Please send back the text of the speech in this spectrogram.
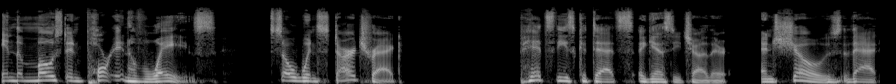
in the most important of ways. So when Star Trek pits these cadets against each other and shows that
